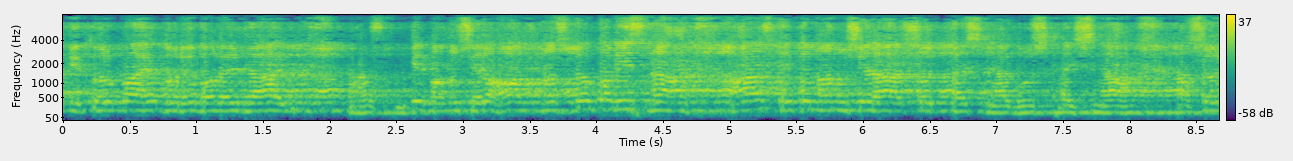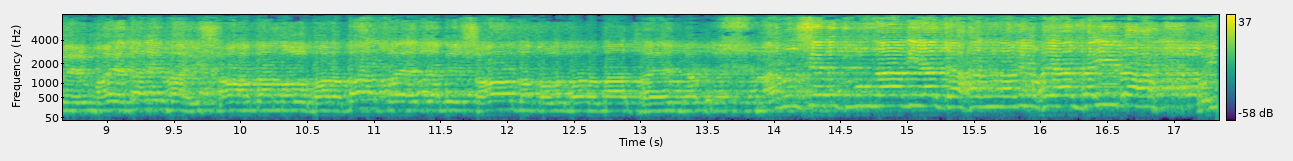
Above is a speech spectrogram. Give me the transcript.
আমি তোর পায়ে ধরে বলে যাই, আজ থেকে মানুষের হক নষ্ট করিস না, আজ থেকে মানুষের না, ঘুষ খাইস না। আসরের ময়দানে ভাই, সব আমল বরবাদ হয়ে যাবে, সব আমল বরবাদ হয়ে যাবে। মানুষের গুণা গিয়া জাহান নামে হয়ে যাইবা, ওই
